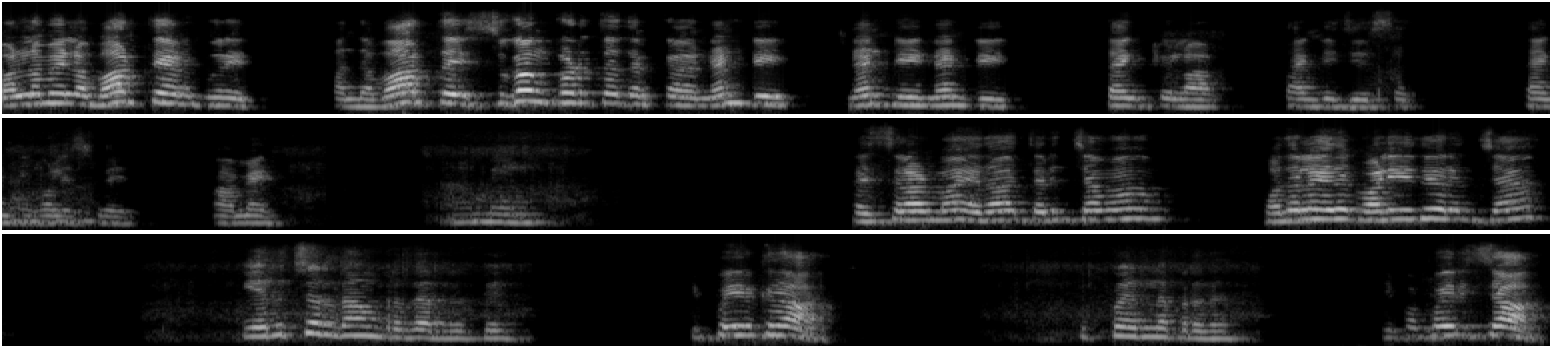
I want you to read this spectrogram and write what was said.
வல்லமையில வார்த்தை அனுப்புகிறேன். அந்த வார்த்தை சுகம் கொடுத்ததற்காக நன்றி நன்றி நன்றி. Thank you Lord thank you Jesus thank you Holy Spirit amen amen பேசலாமா ஏதாவது தெரிஞ்சாமா? முதல்ல எது வழி எது இருந்துச்சா? எரிச்சல் தான் பிரதர் இருக்கு. இப்ப இருக்குதா? இப்ப இல்ல பிரதர். இப்ப போயிருச்சா.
